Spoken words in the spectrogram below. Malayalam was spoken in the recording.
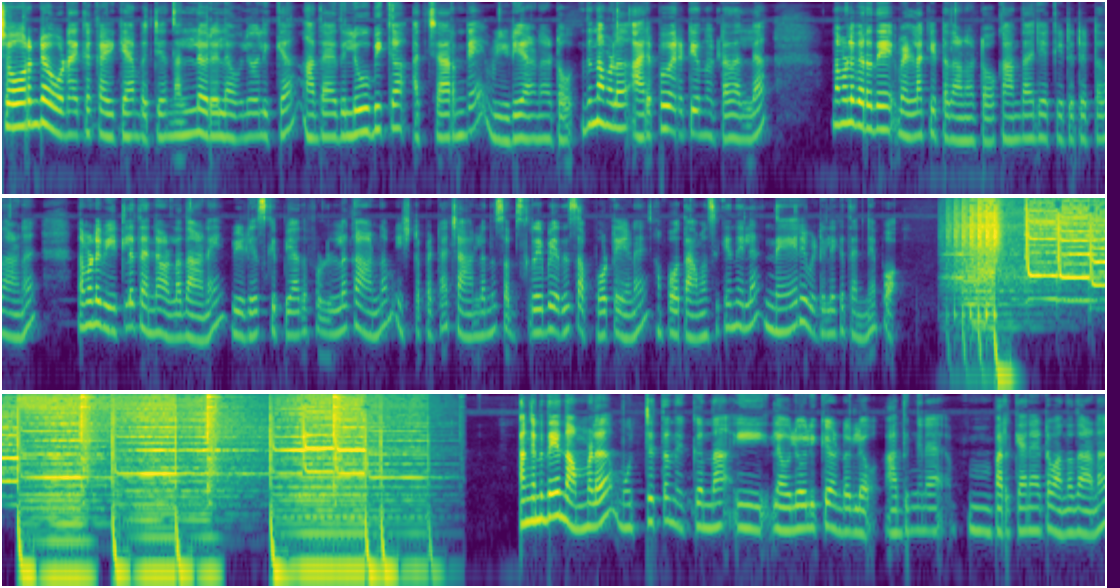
ചോറിന്റെ കൂടെയൊക്കെ കഴിക്കാൻ പറ്റിയ നല്ലൊരു ലവലോലിക്ക അതായത് ലൂബിക്ക അച്ചാറിന്റെ വീഡിയോ ആണ് കേട്ടോ. ഇത് നമ്മൾ അരപ്പ് പുരട്ടിയൊന്നും ഇട്ടതല്ല. നമ്മൾ വെറുതെ വെള്ളമൊക്കെ ഇട്ടതാണ് കേട്ടോ. കാന്താരിയൊക്കെ ഇട്ടിട്ട് ഇട്ടതാണ്. നമ്മുടെ വീട്ടിൽ തന്നെ ഉള്ളതാണ്. വീഡിയോ സ്കിപ്പ് ചെയ്യാതെ ഫുള്ള് കാണണം. ഇഷ്ടപ്പെട്ട ചാനലൊന്ന് സബ്സ്ക്രൈബ് ചെയ്ത് സപ്പോർട്ട് ചെയ്യണേ. അപ്പോൾ താമസിക്കുന്നില്ല. നേരെ വീട്ടിലേക്ക് തന്നെ പോവാം. അങ്ങനെ ദേ നമ്മൾ മുറ്റത്ത് നിൽക്കുന്ന ഈ ലൗലോലിക്ക ഉണ്ടല്ലോ അതിങ്ങനെ പറിക്കാനായിട്ട് വന്നതാണ്.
